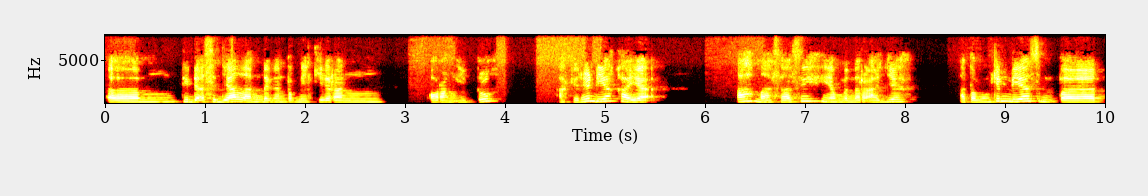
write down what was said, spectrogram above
um, tidak sejalan dengan pemikiran orang itu, akhirnya dia kayak ah masa sih yang bener aja, atau mungkin dia sempat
